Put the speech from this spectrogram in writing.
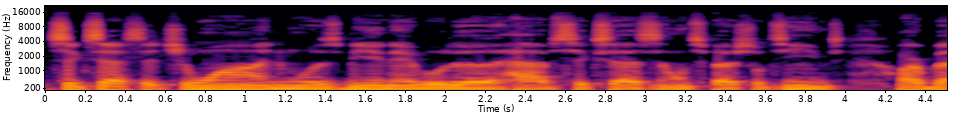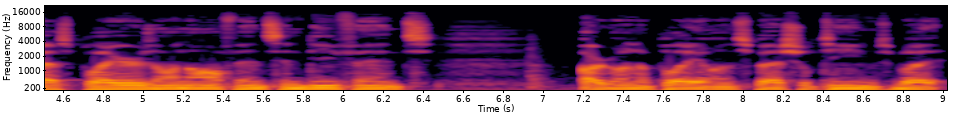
success at Chowan was being able to have success on special teams. Our best players on offense and defense are going to play on special teams. But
